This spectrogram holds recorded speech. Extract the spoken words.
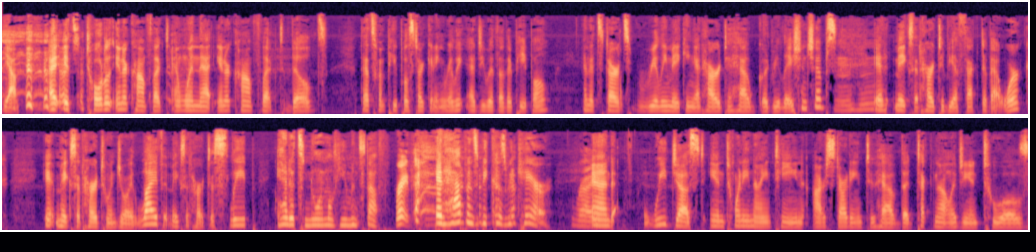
Yeah, it's total inner conflict, and when that inner conflict builds, that's when people start getting really edgy with other people, and it starts really making it hard to have good relationships. Mm-hmm. It makes it hard to be effective at work. It makes it hard to enjoy life. It makes it hard to sleep. And it's normal human stuff. Right. it happens because we care. Right. And we just in 2019 are starting to have the technology and tools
